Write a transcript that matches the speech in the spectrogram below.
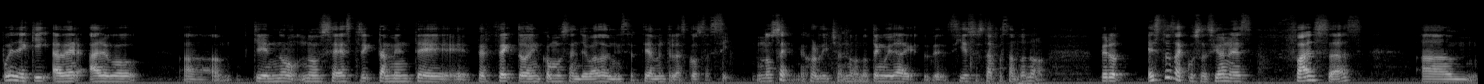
puede aquí haber algo um, que no, no, sea estrictamente perfecto en cómo se han llevado administrativamente las cosas. Sí, no sé, mejor dicho, no, no tengo idea de, si eso está pasando o no. Pero estas acusaciones falsas, um,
